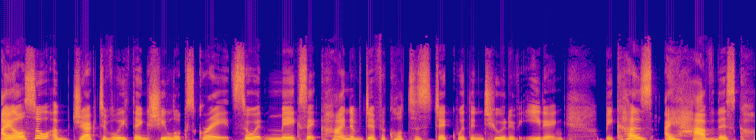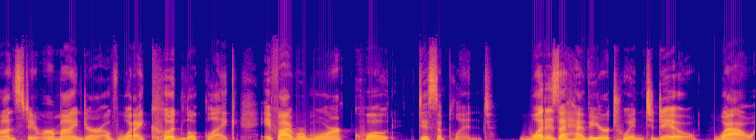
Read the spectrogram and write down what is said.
I also objectively think she looks great, so it makes it kind of difficult to stick with intuitive eating because I have this constant reminder of what I could look like if I were more, quote, disciplined. What is a heavier twin to do? Wow,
